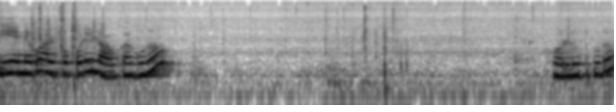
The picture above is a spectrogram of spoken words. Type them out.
দিয়ে নেব অল্প করে লঙ্কা গুঁড়ো, হলুদ গুঁড়ো।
